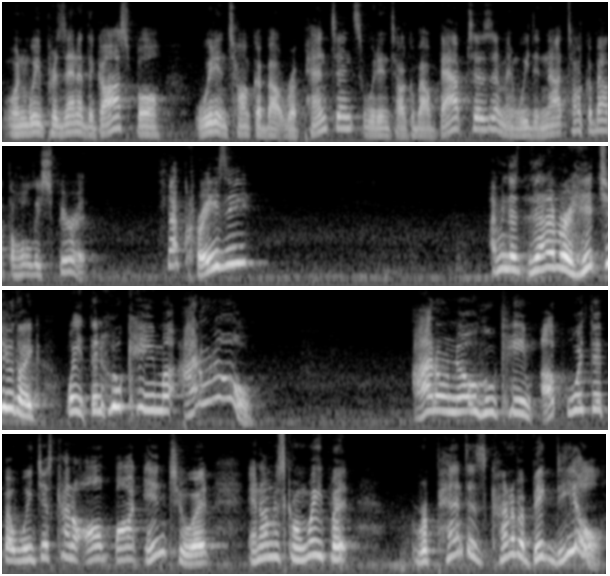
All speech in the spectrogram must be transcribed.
when we presented the gospel, we didn't talk about repentance, we didn't talk about baptism, and we did not talk about the Holy Spirit. Isn't that crazy? I mean, did that ever hit you? Like, wait, then who came up? I don't know. I don't know who came up with it, but we just kind of all bought into it. And I'm just going, wait, but repent is kind of a big deal.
